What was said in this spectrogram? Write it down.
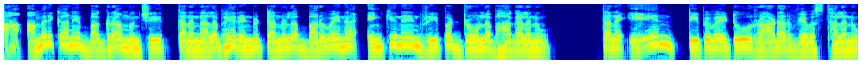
ఆ అమెరికానే బగ్రామ్ నుంచి తన నలభై రెండు టన్నుల బరువైన ఎంక్యునైన్ రీపర్ డ్రోన్ల భాగాలను తన ఏఎన్ టీపీవైటు రాడార్ వ్యవస్థలను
